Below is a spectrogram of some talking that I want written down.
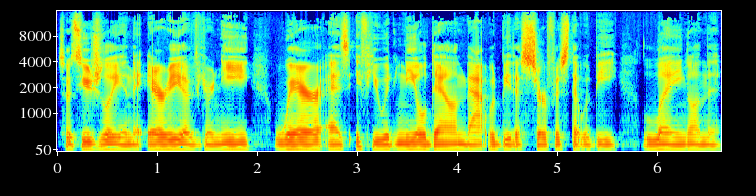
So it's usually in the area of your knee, whereas if you would kneel down, that would be the surface that would be laying on the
